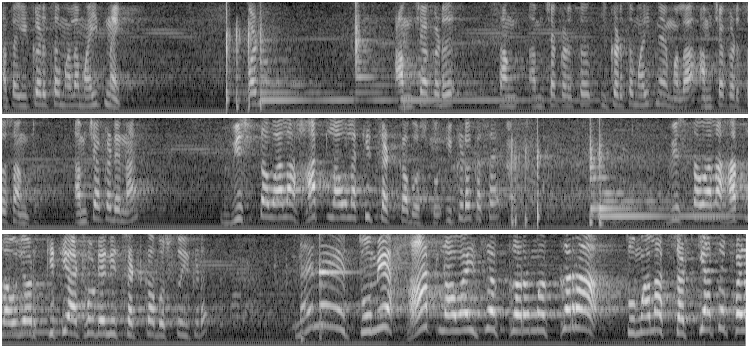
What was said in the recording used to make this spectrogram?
आता इकडचं मला माहीत नाही. पण आमच्याकडं सांग आमच्याकडचं इकडचं माहीत नाही मला आमच्याकडचं सांगतो. आमच्याकडे ना विस्तवाला हात लावला की चटका बसतो. इकडं कसं आहे? विस्तवाला हात लावल्यावर किती आठवड्यांनी चटका बसतो इकडं? नाही नाही तुम्ही हात लावायचं कर्म करा. तुम्हाला चटक्याचं फळ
